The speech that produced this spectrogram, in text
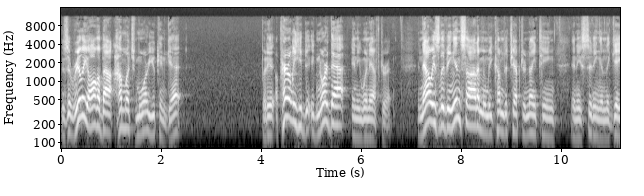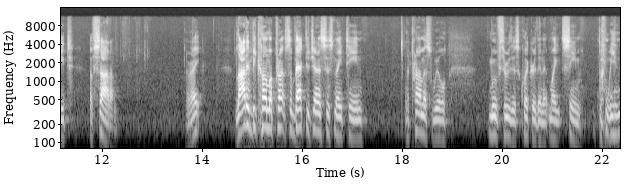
Is it really all about how much more you can get? But it, apparently he ignored that and he went after it. And now he's living in Sodom, and we come to chapter 19, and he's sitting in the gate of Sodom. All right? Lot had become a, so back to Genesis 19. I promise we'll move through this quicker than it might seem. But we,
